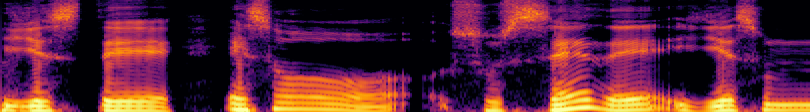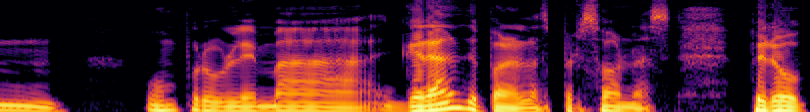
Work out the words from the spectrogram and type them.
Y este, eso sucede y es un, un problema grande para las personas. Pero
